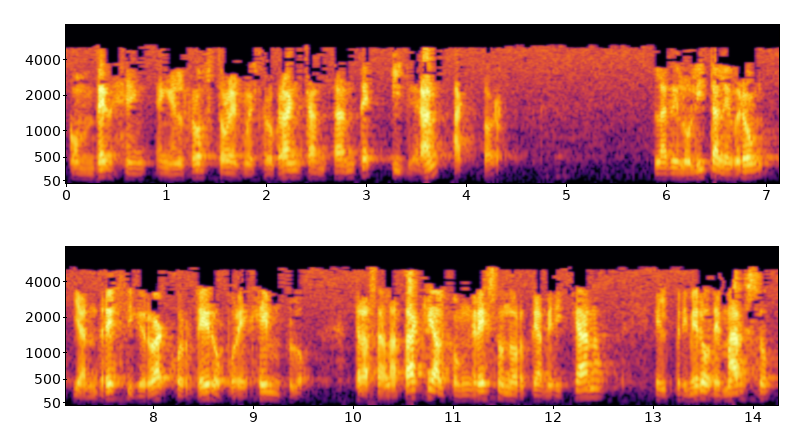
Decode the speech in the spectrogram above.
convergen en el rostro de nuestro gran cantante y gran actor la de Lolita Lebrón y Andrés Figueroa Cordero, por ejemplo, tras el ataque al Congreso norteamericano el primero de marzo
